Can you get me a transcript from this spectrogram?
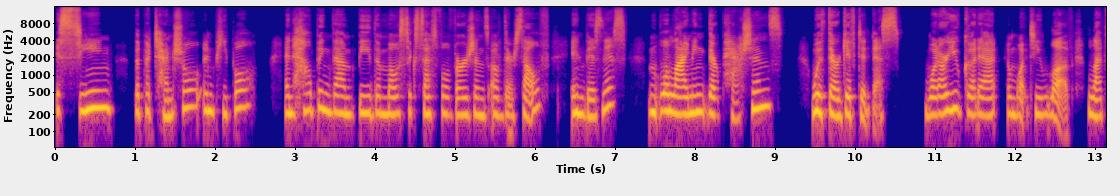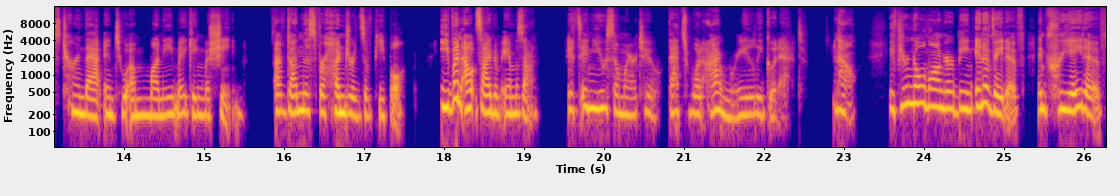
is seeing the potential in people and helping them be the most successful versions of their self in business, aligning their passions with their giftedness. What are you good at and what do you love? Let's turn that into a money making machine. I've done this for hundreds of people, even outside of Amazon. It's in you somewhere too. That's what I'm really good at. Now, if you're no longer being innovative and creative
